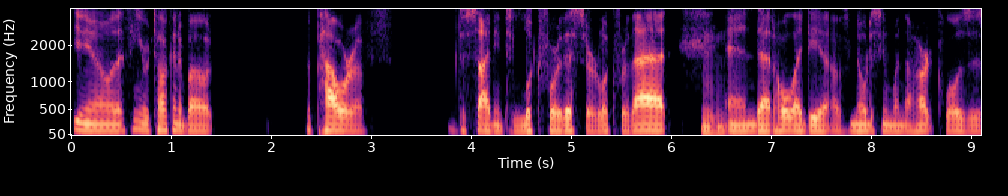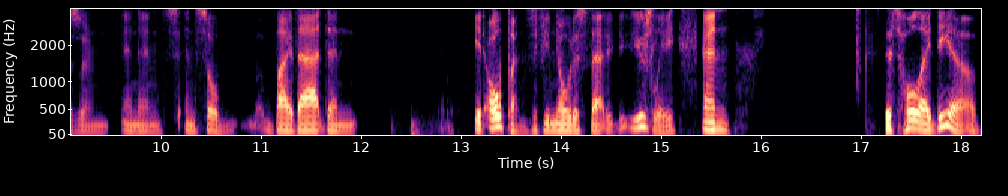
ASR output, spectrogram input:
you know that thing you were talking about the power of deciding to look for this or look for that Mhm. and that whole idea of noticing when the heart closes and and then and so by that then it opens if you notice that usually and this whole idea of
